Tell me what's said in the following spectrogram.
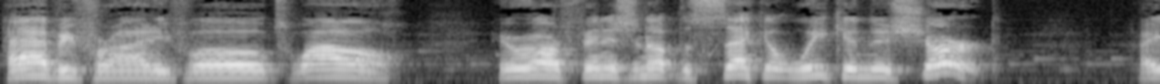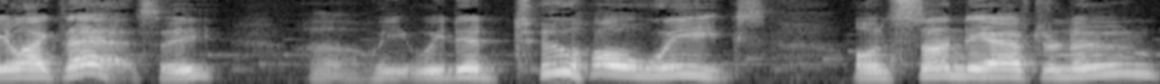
Happy Friday, folks. Wow. Here we are finishing up the second week in this shirt. How you like that? See? Uh, we, we did two whole weeks on Sunday afternoon,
